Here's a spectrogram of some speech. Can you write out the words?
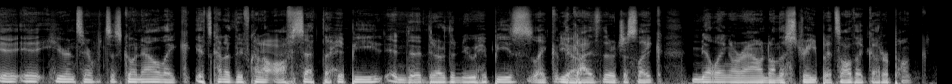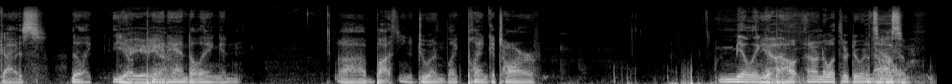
i i here in San Francisco now. Like it's kind of they've kind of offset the hippie and the, they're the new hippies. Like Yeah. the guys that are just like milling around on the street, but it's all the gutter punk guys. They're like you Yeah, know, yeah, yeah. panhandling and uh, but you know doing like playing guitar, milling Yeah. about. I don't know what they're doing That's now. awesome.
